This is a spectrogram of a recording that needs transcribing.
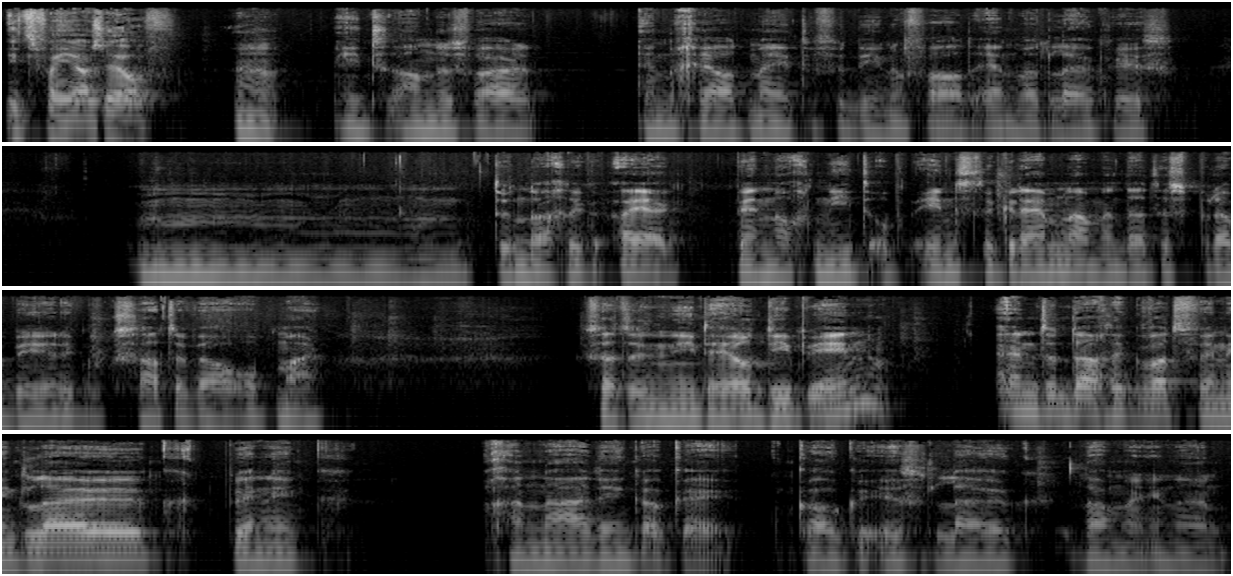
Iets van jouzelf. Ja, iets anders waar en geld mee te verdienen valt en wat leuk is. Mm, toen dacht ik, oh ja, ik ben nog niet op Instagram. Laat me dat eens proberen. Ik zat er wel op, maar ik zat er niet heel diep in. En toen dacht ik, wat vind ik leuk? Ben ik gaan nadenken, oké, koken is leuk. Laat me in een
